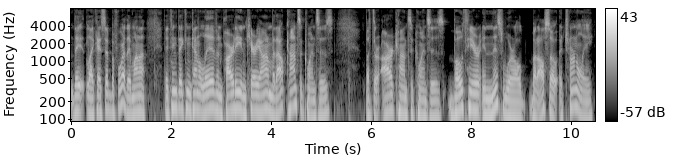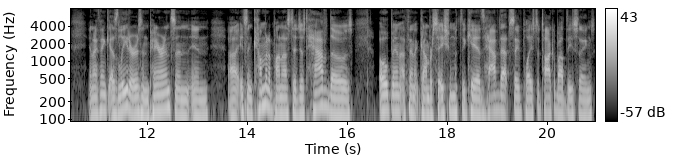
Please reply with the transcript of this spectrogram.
they like i said before they want to they think they can kind of live and party and carry on without consequences but there are consequences both here in this world but also eternally. And i think as leaders and parents and and uh, it's incumbent upon us to just have those open authentic conversation with the kids have that safe place to talk about these things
